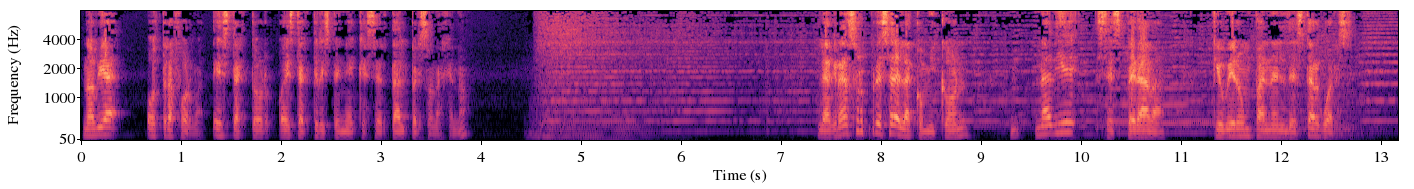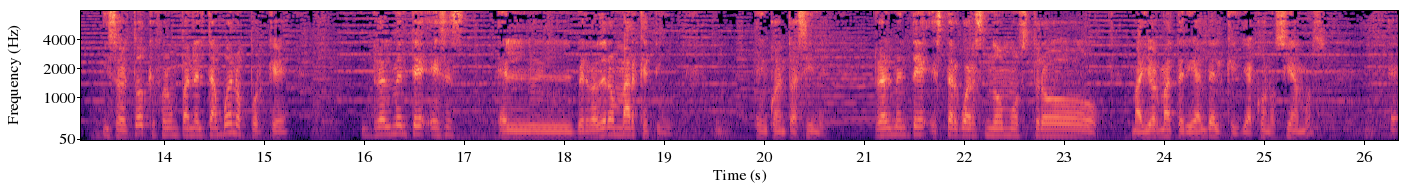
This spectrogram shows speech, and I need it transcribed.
no había otra forma, este actor o esta actriz tenía que ser tal personaje, ¿no? La gran sorpresa de la Comic Con, nadie se esperaba que hubiera un panel de Star Wars y sobre todo que fuera un panel tan bueno porque realmente ese es el verdadero marketing en cuanto a cine realmente Star Wars no mostró mayor material del que ya conocíamos, e,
